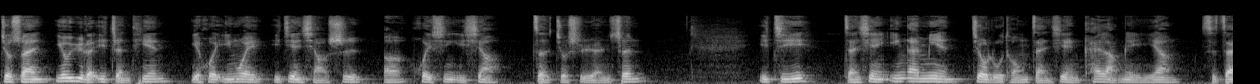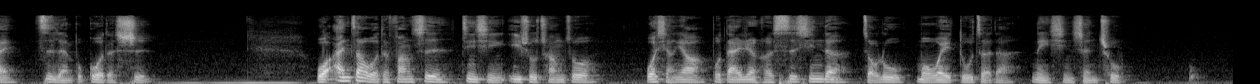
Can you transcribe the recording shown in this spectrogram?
就算忧郁了一整天，也会因为一件小事而会心一笑。这就是人生，以及展现阴暗面，就如同展现开朗面一样，是再自然不过的事。我按照我的方式进行艺术创作，我想要不带任何私心的走入某位读者的内心深处。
